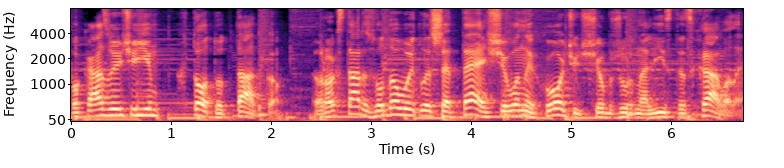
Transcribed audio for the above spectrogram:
показуючи їм, хто тут татко. Rockstar згодовують лише те, що вони хочуть, щоб журналісти схавали.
